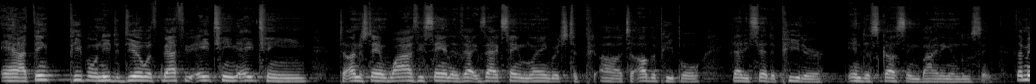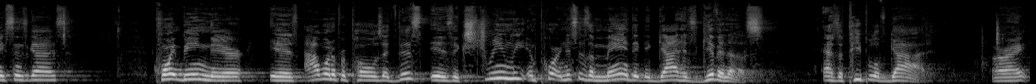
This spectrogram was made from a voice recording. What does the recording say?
And I think people need to deal with Matthew 18 18 to understand why is he saying the exact same language to, uh, to other people that he said to Peter in discussing binding and loosing. Does that make sense, guys? Point being there is I want to propose that this is extremely important. This is a mandate that God has given us as a people of God. All right?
